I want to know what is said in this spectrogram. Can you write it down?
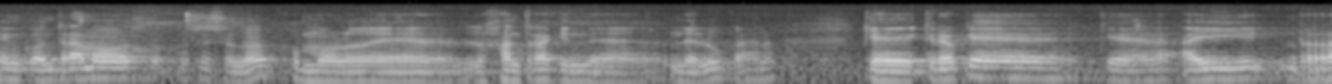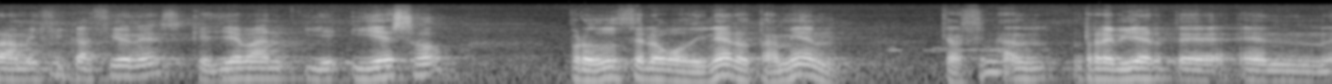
encontramos, pues eso, ¿no? Como lo del hand tracking de, de Luca, ¿no? Que creo que, hay ramificaciones que llevan, y, y, eso produce luego dinero también, que al final revierte en,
